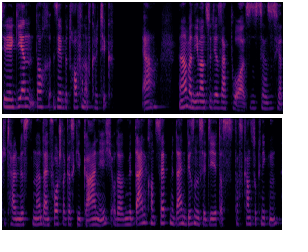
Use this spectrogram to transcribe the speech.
die reagieren doch sehr betroffen auf Kritik. Ja, ja, wenn jemand zu dir sagt, boah, das ist ja, das ist ja total Mist, ne? Dein Vorschlag, das geht gar nicht. Oder mit deinem Konzept, mit deiner Business-Idee, das, das kannst du knicken.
